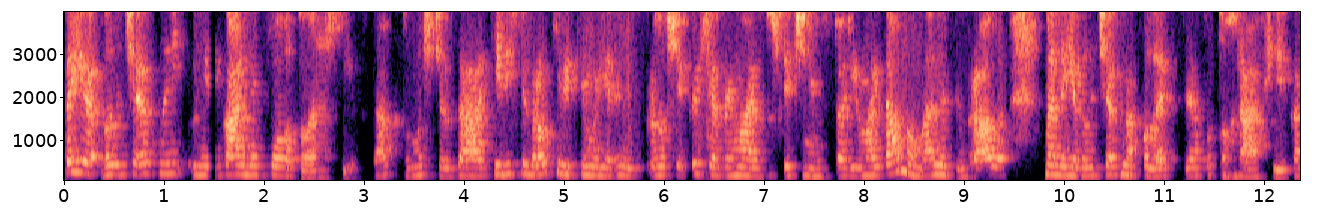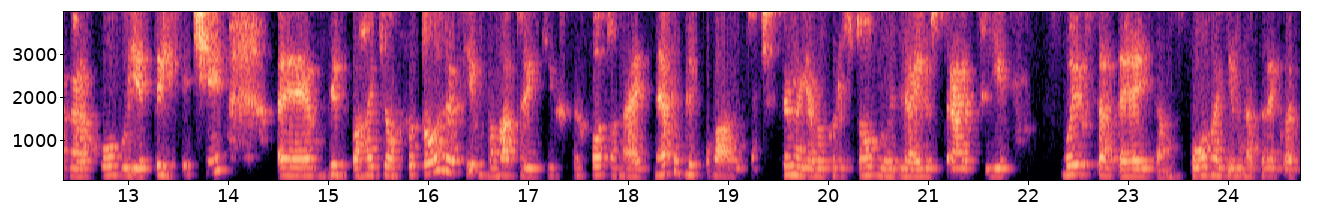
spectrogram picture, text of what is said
це є величезний унікальний фотоархів, так тому що за ті вісім років, які ми впродовж яких я займаюся дослідженням історії майдану, мене зібрали в мене є величезна колекція фотографій, яка нараховує тисячі е, від багатьох фотографів. Багато яких з цих фото навіть не публікувалися. Частину я використовую для ілюстрації своїх статей, там спогадів, наприклад.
